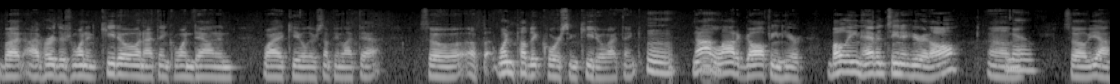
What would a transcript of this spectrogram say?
but I've heard there's one in Quito and I think one down in Guayaquil or something like that. So uh, one public course in Quito, I think. Not a lot of golfing here. Bowling, haven't seen it here at all. Um, no, So yeah,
